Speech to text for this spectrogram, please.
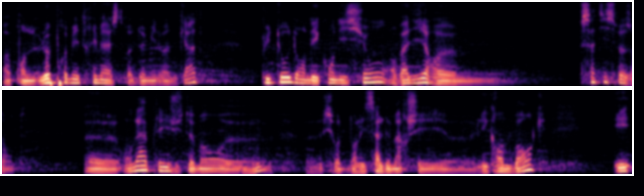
on va prendre le premier trimestre 2024, plutôt dans des conditions, on va dire, euh, satisfaisantes. Euh, on a appelé justement euh, euh, sur, dans les salles de marché les grandes banques. Et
